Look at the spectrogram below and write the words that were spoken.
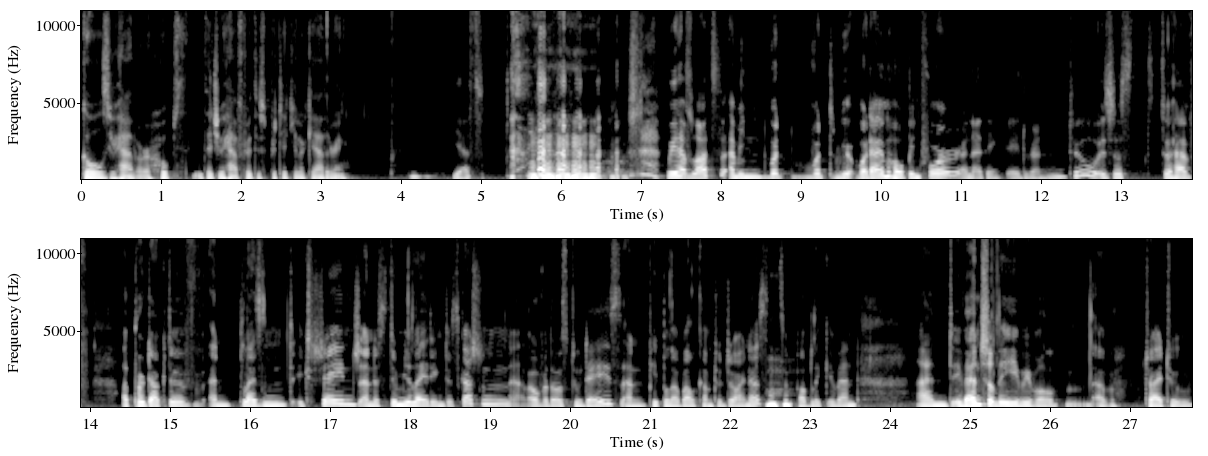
goals you have or hopes that you have for this particular gathering? Yes. we have lots. I mean, what what what I'm hoping for, and I think Adrienne too, is just to have a productive and pleasant exchange and a stimulating discussion over those two days. And people are welcome to join us. Mm-hmm. It's a mm-hmm. public event, and eventually we will. Uh, try to,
